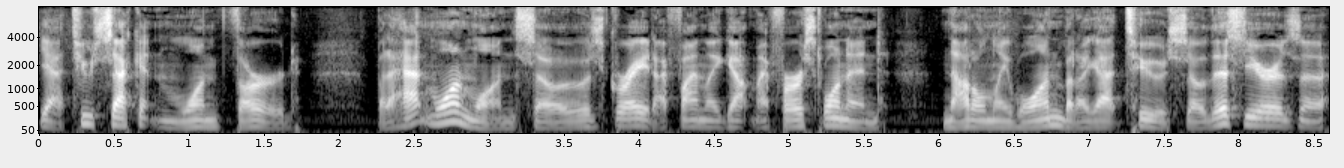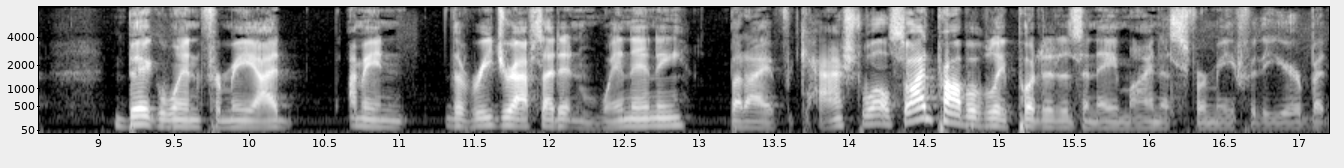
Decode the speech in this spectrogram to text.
yeah, two second and one third but I hadn't won one, so it was great. I finally got my first one, and not only one, but I got two. So this year is a big win for me. I, I mean, the redrafts I didn't win any, but I've cashed well, so I'd probably put it as an A minus for me for the year. But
